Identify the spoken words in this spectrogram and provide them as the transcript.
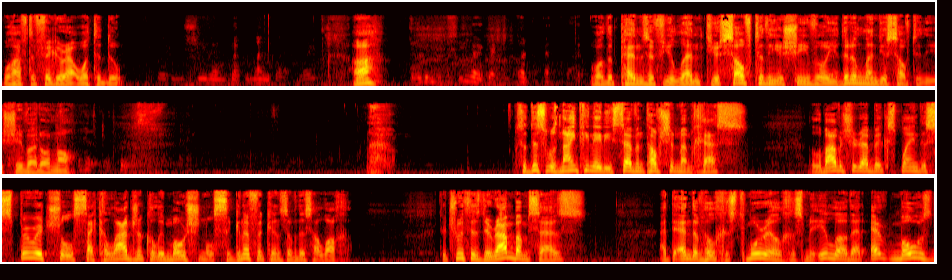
we'll have to figure out what to do. Huh? Well, depends if you lent yourself to the yeshiva or you didn't lend yourself to the yeshiva. I don't know. So this was 1987, Tavshin Memches. The Lubavitcher Rebbe explained the spiritual, psychological, emotional significance of this halacha. The truth is, the Rambam says at the end of Hilchas Tmura, Hilchas Me'ilah, that most,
